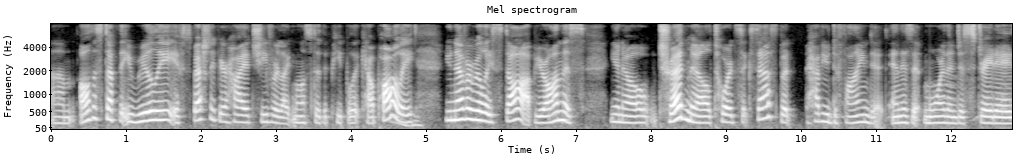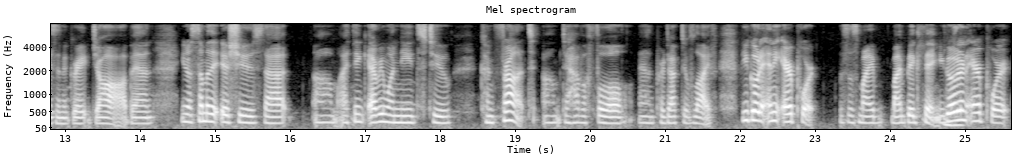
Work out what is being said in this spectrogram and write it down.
Um, all the stuff that you really, especially if you're a high achiever like most of the people at Cal Poly, mm-hmm. you never really stop. You're on this, you know, treadmill towards success, but have you defined it? And is it more than just straight A's and a great job? And, you know, some of the issues that um, I think everyone needs to confront um, to have a full and productive life. If you go to any airport this is my my big thing. You go to mm-hmm. an airport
